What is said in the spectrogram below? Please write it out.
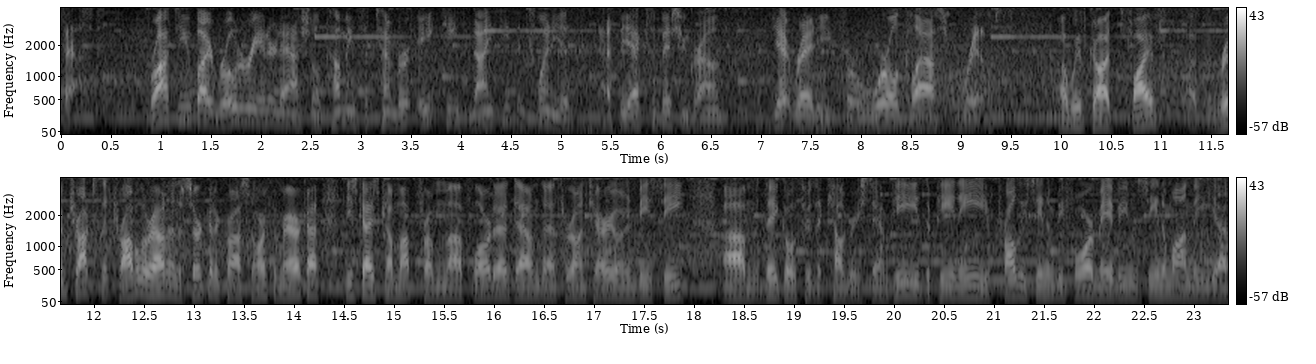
Fest. Brought to you by Rotary International coming September 18th, 19th, and 20th at the exhibition grounds. Get ready for world-class ribs. Uh, we've got five uh, rib trucks that travel around in a circuit across North America. These guys come up from uh, Florida down uh, through Ontario and BC. Um, they go through the Calgary Stampede, the PNE. You've probably seen them before, may have even seen them on the uh,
